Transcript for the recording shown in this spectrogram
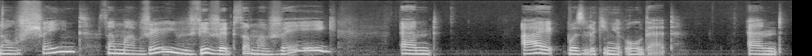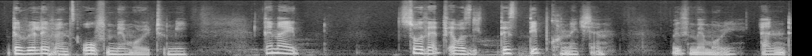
now faint, some are very vivid, some are vague. And I was looking at all that and the relevance of memory to me. Then I saw that there was this deep connection with memory. And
